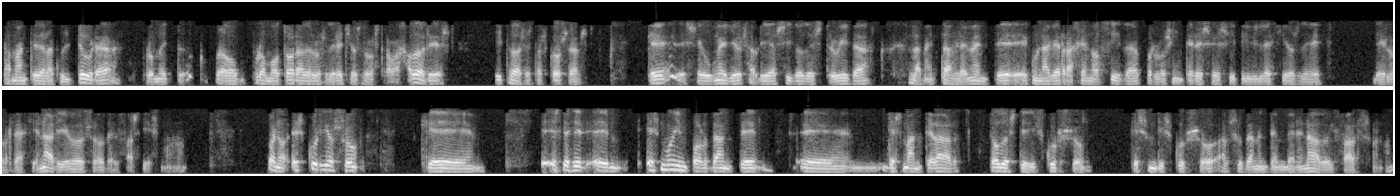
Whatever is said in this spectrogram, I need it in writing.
amante de la cultura, promotora de los derechos de los trabajadores y todas estas cosas que, según ellos, habría sido destruida lamentablemente en una guerra genocida por los intereses y privilegios de, de los reaccionarios o del fascismo. ¿no? Bueno, es curioso que, es decir, eh, es muy importante eh, desmantelar todo este discurso, que es un discurso absolutamente envenenado y falso, ¿no?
